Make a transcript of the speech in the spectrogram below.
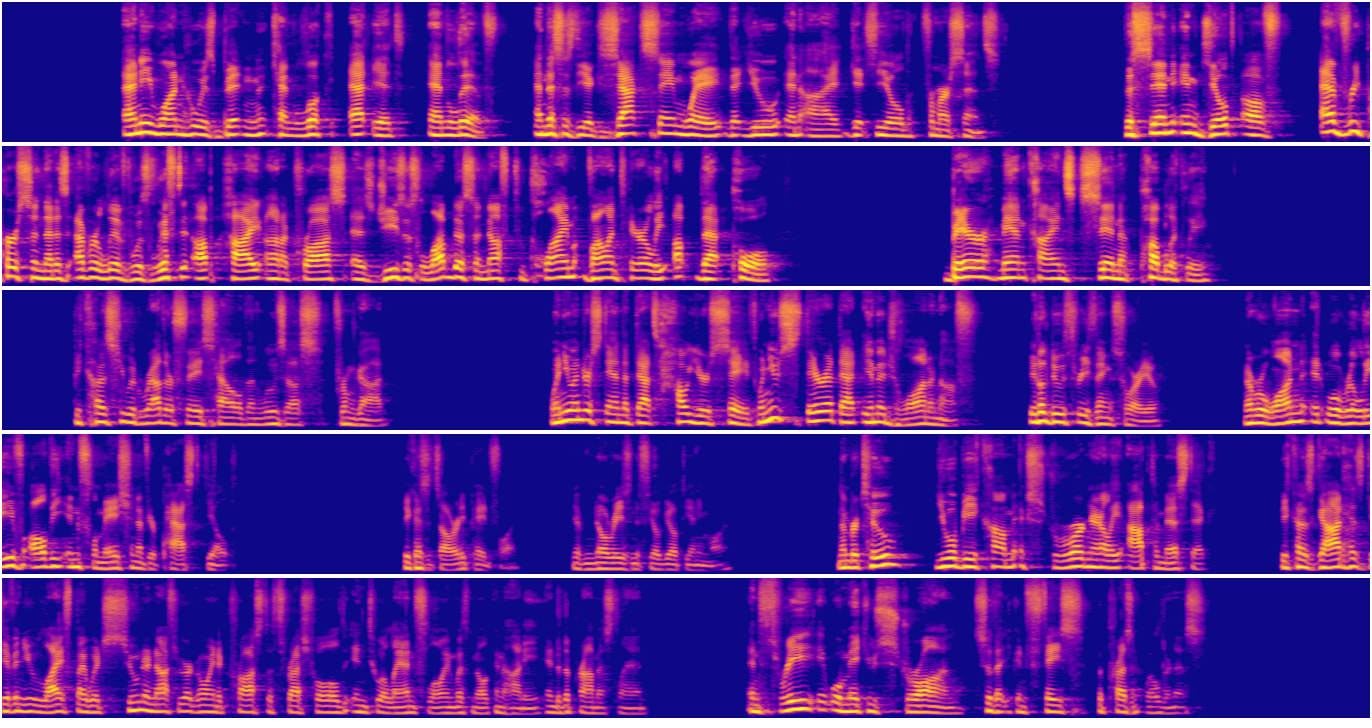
Anyone who is bitten can look at it and live. And this is the exact same way that you and I get healed from our sins. The sin and guilt of Every person that has ever lived was lifted up high on a cross as Jesus loved us enough to climb voluntarily up that pole, bear mankind's sin publicly, because he would rather face hell than lose us from God. When you understand that that's how you're saved, when you stare at that image long enough, it'll do three things for you. Number one, it will relieve all the inflammation of your past guilt. because it's already paid for. You have no reason to feel guilty anymore. Number two, you will become extraordinarily optimistic because God has given you life by which soon enough you are going to cross the threshold into a land flowing with milk and honey, into the promised land. And three, it will make you strong so that you can face the present wilderness.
